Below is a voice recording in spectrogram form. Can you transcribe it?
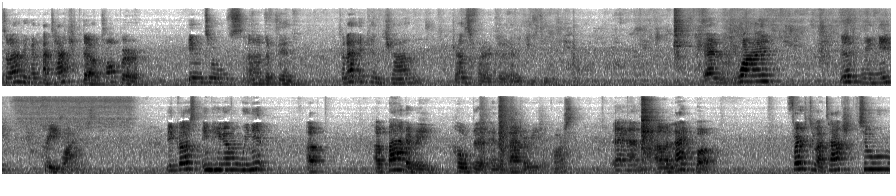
so that you can attach the copper into uh, the pin so that it can tran- transfer the electricity. And why did we need three wires? Because in here we need a, a battery holder and a battery of course and a light bulb. First you attach two,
